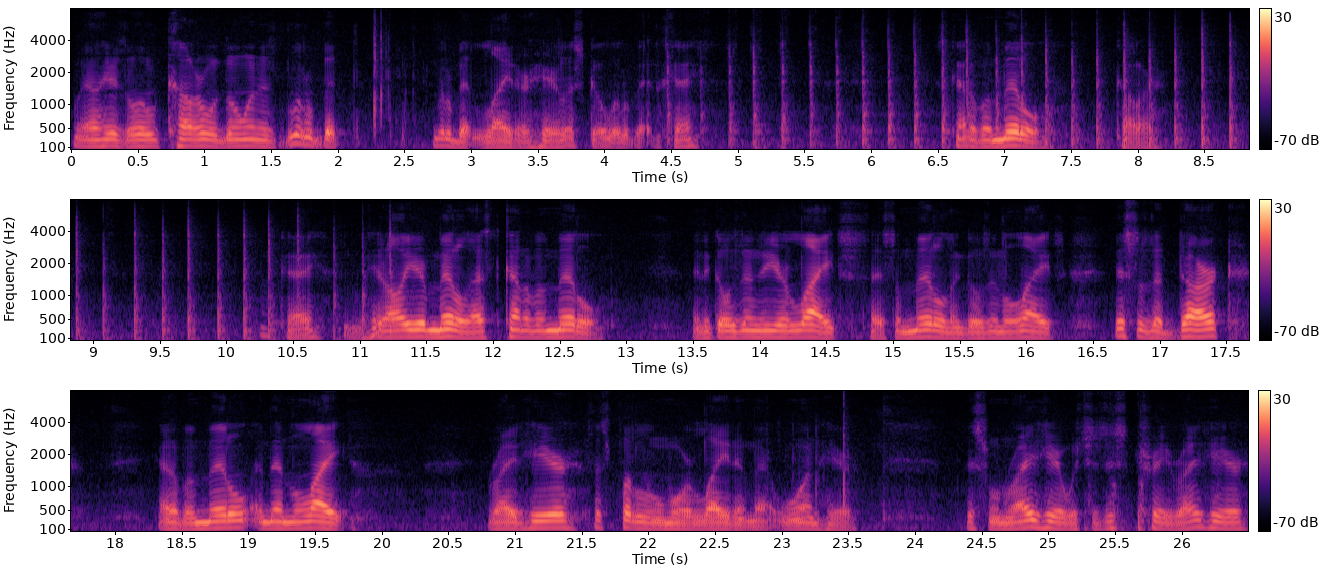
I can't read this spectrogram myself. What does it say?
well, here's a little color. We'll go in a little bit, a little bit lighter here. Let's go a little bit, okay? It's kind of a middle color. Okay, hit all your middle. That's kind of a middle. And it goes into your lights. That's a middle and goes into lights. This is a dark, kind of a middle, and then light right here. Let's put a little more light in that one here. This one right here, which is this tree right here.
